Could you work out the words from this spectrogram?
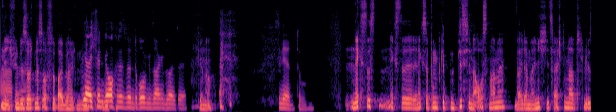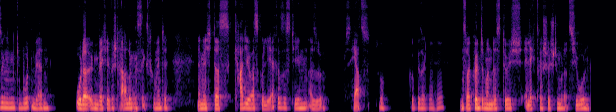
Nee, ich finde, wir aber- sollten das auch so beibehalten. Ja, ich finde auch, dass man Drogen sagen sollte. Genau. Das sind ja Drogen. Nächstes, nächste, der nächste Punkt gibt ein bisschen Ausnahme, weil da mal nicht die zwei Standardlösungen geboten werden oder irgendwelche Bestrahlungsexperimente, nämlich das kardiovaskuläre System, also das Herz, so grob gesagt. Mhm. Und zwar könnte man das durch elektrische Stimulation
